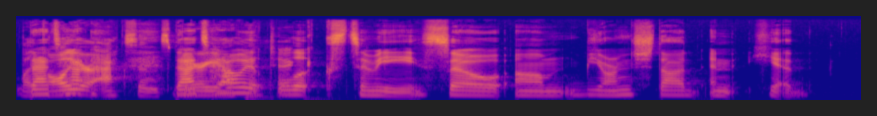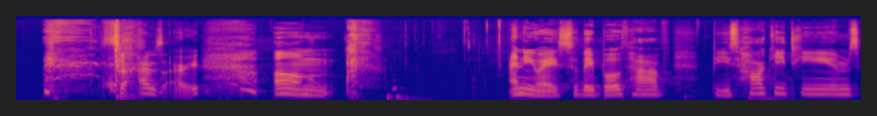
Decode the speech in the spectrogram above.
like That's all how- your accents. that's how authentic. it looks to me. So um Bjornstad and Hed. so I'm sorry. Um anyway, so they both have these hockey teams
